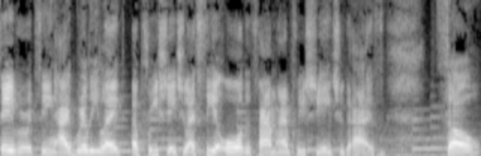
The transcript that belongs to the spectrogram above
favoriting. I really like appreciate you. I see it all the time. I appreciate you guys. So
